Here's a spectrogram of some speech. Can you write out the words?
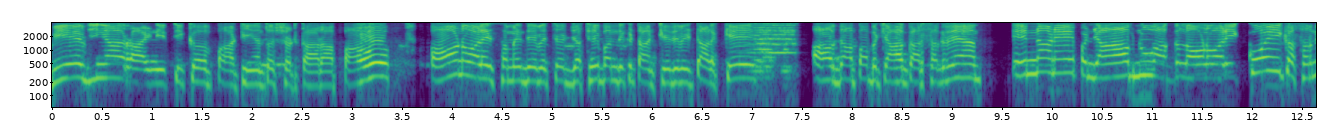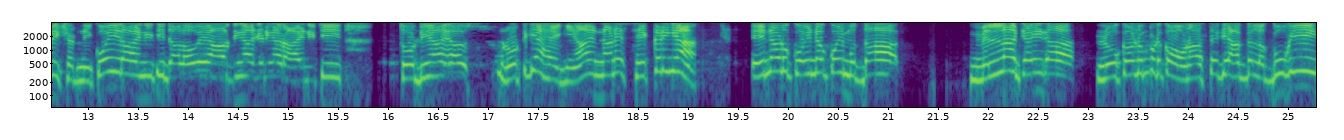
ਵੀ ਇਹ ਜੀਆਂ ਰਾਜਨੀਤਿਕ ਪਾਰਟੀਆਂ ਤੋਂ ਛੁਟਕਾਰਾ ਪਾਓ। ਆਉਣ ਵਾਲੇ ਸਮੇਂ ਦੇ ਵਿੱਚ ਜਥੇਬੰਦਕ ਢਾਂਚੇ ਦੇ ਵਿੱਚ ਢਲ ਕੇ ਆਪਦਾ ਆਪਾਂ ਬਚਾਅ ਕਰ ਸਕਦੇ ਆ ਇਹਨਾਂ ਨੇ ਪੰਜਾਬ ਨੂੰ ਅੱਗ ਲਾਉਣ ਵਾਲੀ ਕੋਈ ਕਸਰ ਨਹੀਂ ਛੱਡਣੀ। ਕੋਈ ਰਾਜਨੀਤੀ ਦਲ ਹੋਵੇ ਆਪਦੀਆਂ ਜਿਹੜੀਆਂ ਰਾਜਨੀਤੀ ਤੁਹਾਡੀਆਂ ਰੋਟੀਆਂ ਹੈਗੀਆਂ ਇਹਨਾਂ ਨੇ ਸੇਕੜੀਆਂ ਇਹਨਾਂ ਨੂੰ ਕੋਈ ਨਾ ਕੋਈ ਮੁੱਦਾ ਮਿਲਣਾ ਚਾਹੀਦਾ, ਲੋਕਾਂ ਨੂੰ ਭੜਕਾਉਣ ਵਾਸਤੇ ਜੇ ਅੱਗ ਲੱਗੂਗੀ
